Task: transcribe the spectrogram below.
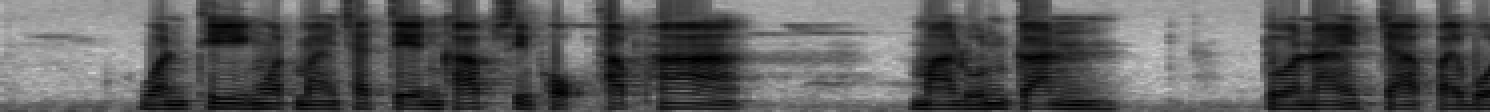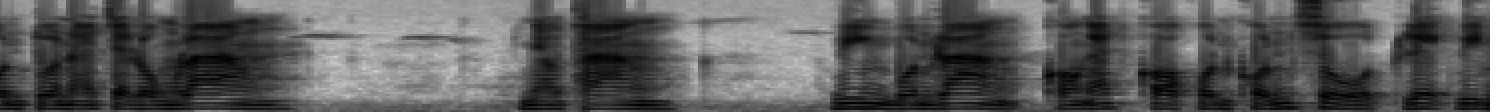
9 วันที่งวดใหม่ชัดเจนครับ 16ทับ5มาลุ้นกัน ตัวไหนจะไปบนตัวไหนจะลงล่าง แนวทางวิ่งบนล่างของแอดคอคนขนสูตรเลขวิ่ง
